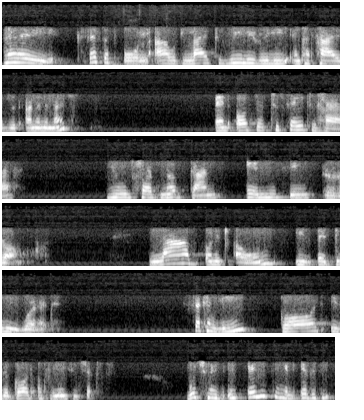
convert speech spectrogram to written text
Hey. First of all i would like to really really empathize with anonymous and also to say to her you have not done anything wrong. Love on its own is a doing word. Secondly, God is a God of relationships, which means in anything and everything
